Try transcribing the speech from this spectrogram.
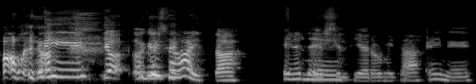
paljon. niin, ja Oikein oikeesti se haittaa. Ei ne tee Niin. sillä tiedolla mitään. Ei niin.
